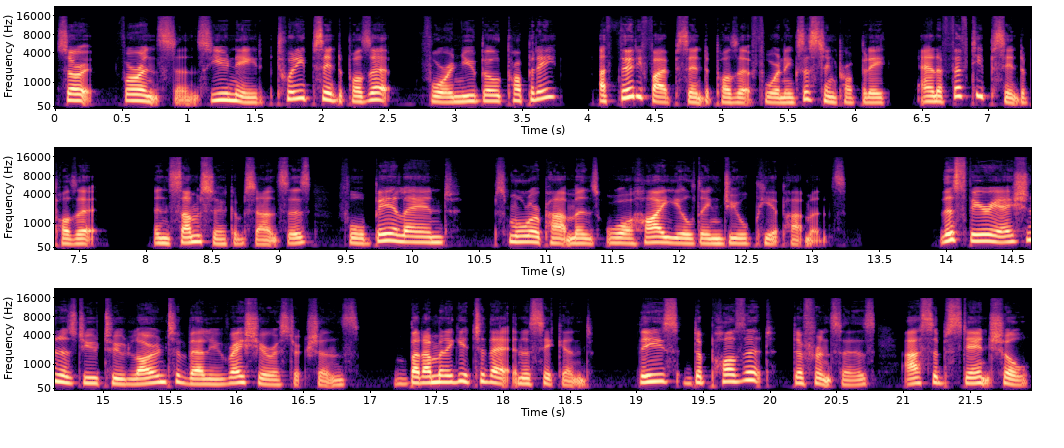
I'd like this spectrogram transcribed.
So, for instance, you need 20% deposit for a new build property, a 35% deposit for an existing property, and a 50% deposit in some circumstances for bare land, smaller apartments, or high yielding dual key apartments. This variation is due to loan to value ratio restrictions, but I'm going to get to that in a second. These deposit differences are substantial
